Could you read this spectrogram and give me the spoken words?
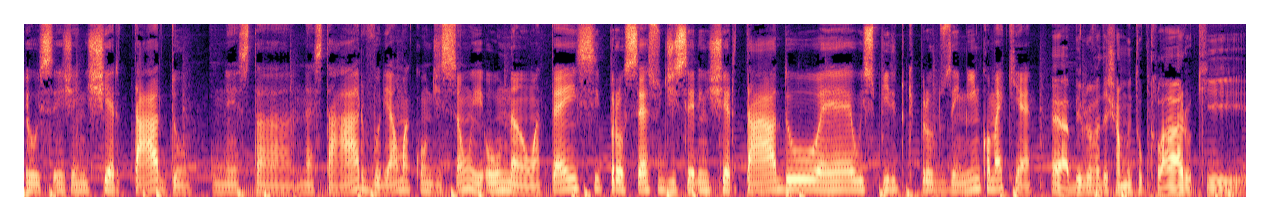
eu seja enxertado nesta, nesta árvore? Há uma condição ou não? Até esse processo de ser enxertado é o espírito que produz em mim? Como é que é? É, a Bíblia vai deixar muito claro que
